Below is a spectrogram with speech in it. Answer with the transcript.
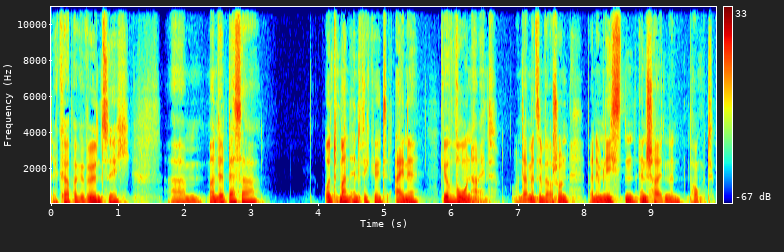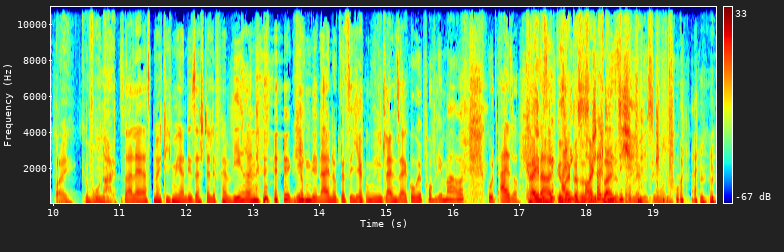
Der Körper gewöhnt sich, ähm, man wird besser und man entwickelt eine Gewohnheit. Und damit sind wir auch schon bei dem nächsten entscheidenden Punkt bei Gewohnheit. Zuallererst möchte ich mich an dieser Stelle verwehren gegen den Eindruck, dass ich irgendwie ein kleines Alkoholproblem habe. Gut, also. Keiner hat gesagt, dass es ein kleines Problem ist, Simone.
